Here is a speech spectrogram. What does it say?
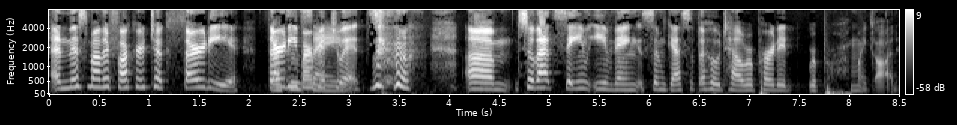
and this motherfucker took 30 30 barbiturates um so that same evening some guests at the hotel reported rep- oh my god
